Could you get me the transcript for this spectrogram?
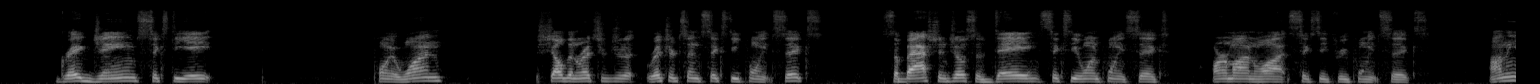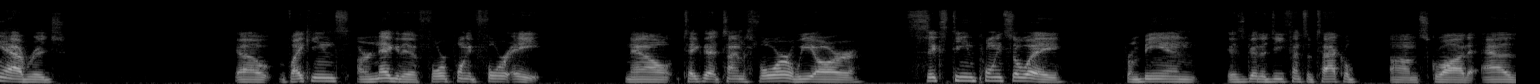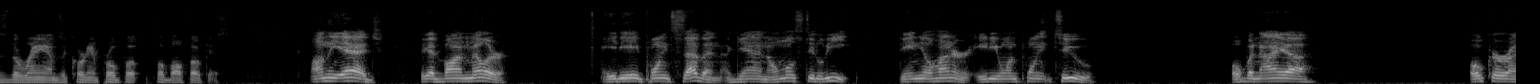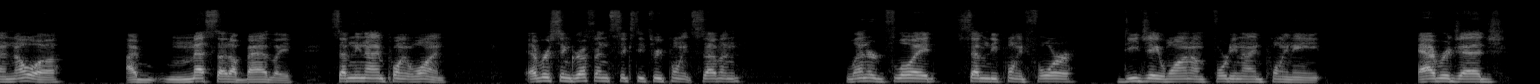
Greg Gaines, 68.1. Sheldon Richard, Richardson, 60.6. Sebastian Joseph Day, 61.6. Armon Watt, 63.6. On the average, uh, Vikings are negative 4.48. Now, take that times four. We are 16 points away from being as good a defensive tackle um, squad as the Rams, according to Pro Football Focus. On the edge, they got Von Miller, 88.7. Again, almost elite. Danielle Hunter, 81.2. Ogbonnia Okoronkwo, I messed that up badly, 79.1. Everson Griffen, 63.7. Leonard Floyd, 70.4. DJ Wonnum, 49.8. Average edge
